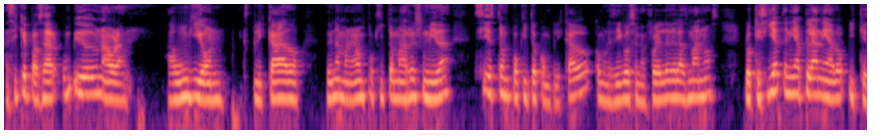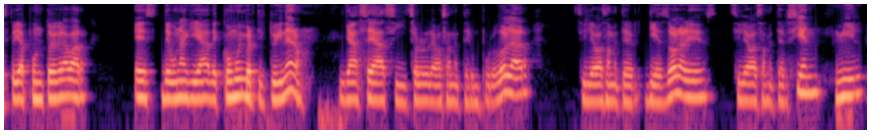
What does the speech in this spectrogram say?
Así que pasar un video de una hora a un guion explicado de una manera un poquito más resumida, sí está un poquito complicado. Como les digo, se me fue de las manos. Lo que sí ya tenía planeado y que estoy a punto de grabar es de una guía de cómo invertir tu dinero ya sea si solo le vas a meter un puro dólar, si le vas a meter 10 dólares, si le vas a meter 100, 1000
